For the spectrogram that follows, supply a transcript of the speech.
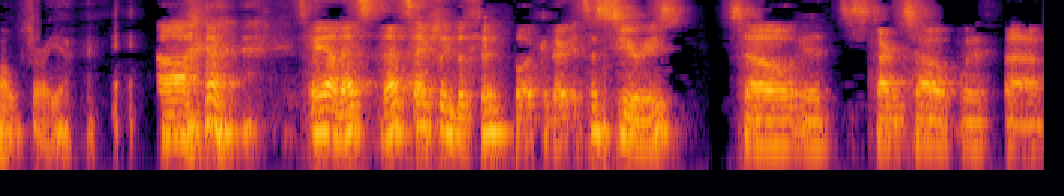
Oh, sorry. Yeah. uh, so yeah, that's that's actually the fifth book. It's a series. So it starts out with uh,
